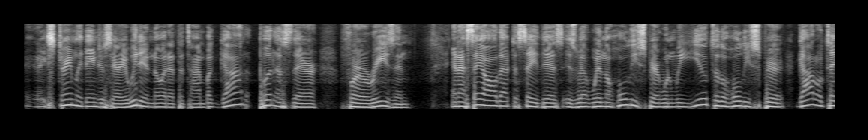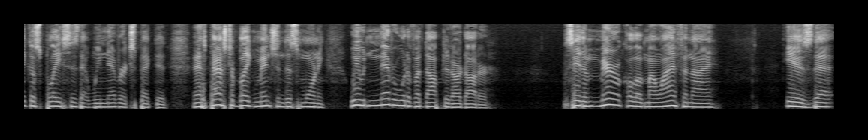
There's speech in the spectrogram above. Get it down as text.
An Extremely dangerous area. We didn't know it at the time, but God put us there for a reason. And I say all that to say this is that when the Holy Spirit, when we yield to the Holy Spirit, God will take us places that we never expected. And as Pastor Blake mentioned this morning, we would never would have adopted our daughter. See, the miracle of my wife and I is that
